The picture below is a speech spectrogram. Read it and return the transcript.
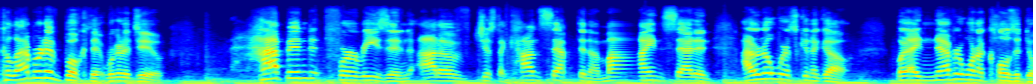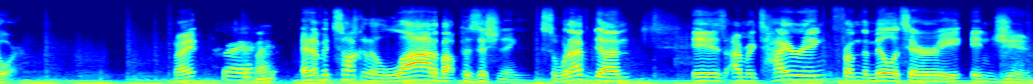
collaborative book that we're going to do happened for a reason out of just a concept and a mindset. And I don't know where it's going to go, but I never want to close a door. Right? Right. Right. And I've been talking a lot about positioning. So, what I've done is I'm retiring from the military in June.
